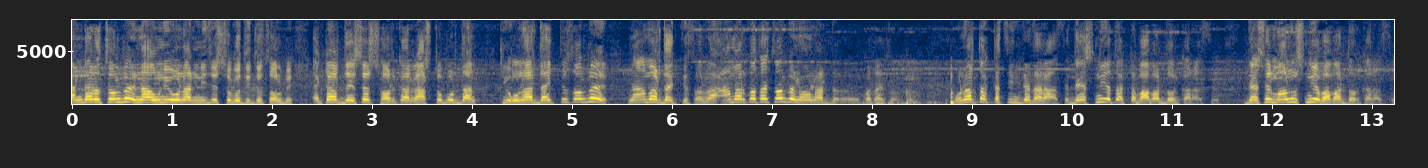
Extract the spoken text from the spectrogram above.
আন্ডারে চলবে না উনি ওনার নিজস্ব গতিতে চলবে? একটা দেশের সরকার, রাষ্ট্রপ্রধান কি ওনার দায়িত্বে চলবে না আমার দায়িত্বে চলবে? আমার কথায় চলবে না ওনার কথায় চলবে? ওনার তো একটা চিন্তাধারা আছে। দেশ নিয়ে তো একটা বাবার দরকার আছে। দেশের মানুষ নিয়ে বাবার দরকার আছে।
